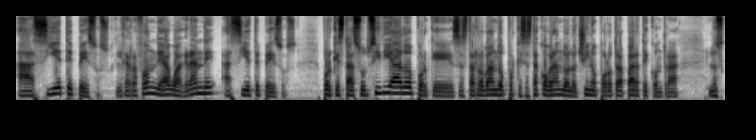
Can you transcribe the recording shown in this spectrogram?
a 7 pesos, el garrafón de agua grande a 7 pesos, porque está subsidiado, porque se está robando, porque se está cobrando a lo chino por otra parte contra los,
